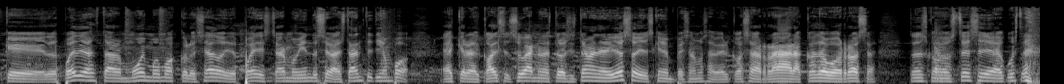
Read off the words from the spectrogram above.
que después de estar muy, muy musculoseado y después de estar moviéndose bastante tiempo, es que el alcohol se sube a nuestro sistema nervioso y es que empezamos a ver cosas raras, cosas borrosas. Entonces cuando usted se acuesta...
